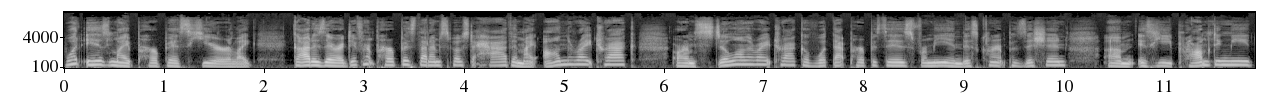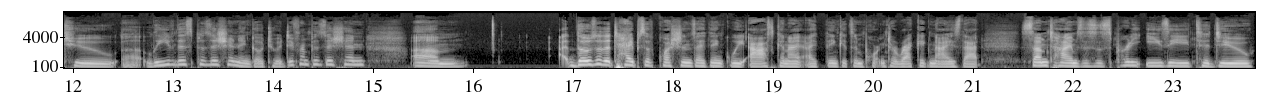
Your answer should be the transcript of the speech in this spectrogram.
what is my purpose here? Like, God, is there a different purpose that I'm supposed to have? Am I on the right track or I'm still on the right track of what that purpose is for me in this current position? Um, is He prompting me to uh, leave this position and go to a different position? Um, those are the types of questions I think we ask, and I, I think it's important to recognize that sometimes this is pretty easy to do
